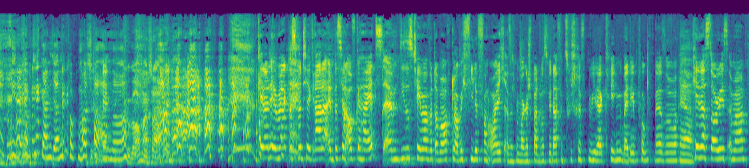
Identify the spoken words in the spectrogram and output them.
Ich guck dich gar nicht an, ich guck Mascha an. So. Ich guck auch Mascha an. Okay, Leute, ihr merkt, es wird hier gerade ein bisschen aufgeheizt. Ähm, dieses Thema wird aber auch, glaube ich, viele von euch, also ich bin mal gespannt, was wir da für Zuschriften wieder kriegen bei dem Punkt, ne, so ja. Kinderstories immer.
